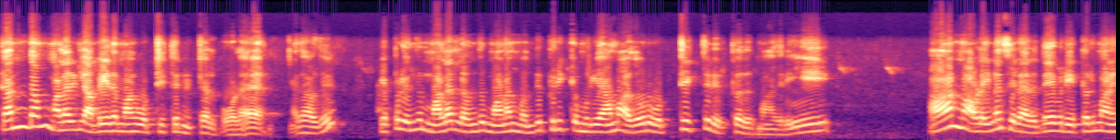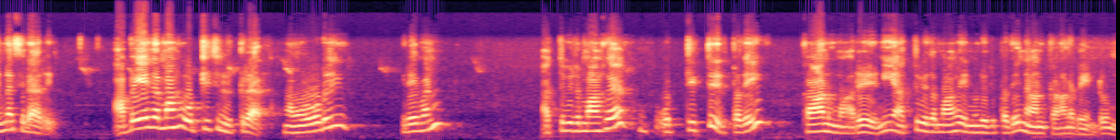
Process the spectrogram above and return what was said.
கந்தம் மலரில் அபேதமாக ஒற்றித்து நிற்றல் போல அதாவது எப்படி வந்து மலரில் வந்து மனம் வந்து பிரிக்க முடியாமல் அதோடு ஒற்றித்து இருக்கிறது மாதிரி. ஆன்மாவில் அவளை என்ன செய்கிறாரு தேவரிய பெருமான் என்ன செய்கிறாரு அபேதமாக ஒற்றித்து நிற்கிறார். நம்மளோடு இறைவன் அத்துவிதமாக ஒற்றித்து இருப்பதை காணுமாறு. நீ அத்துவிதமாக என்னோடு இருப்பதை நான் காண வேண்டும்.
